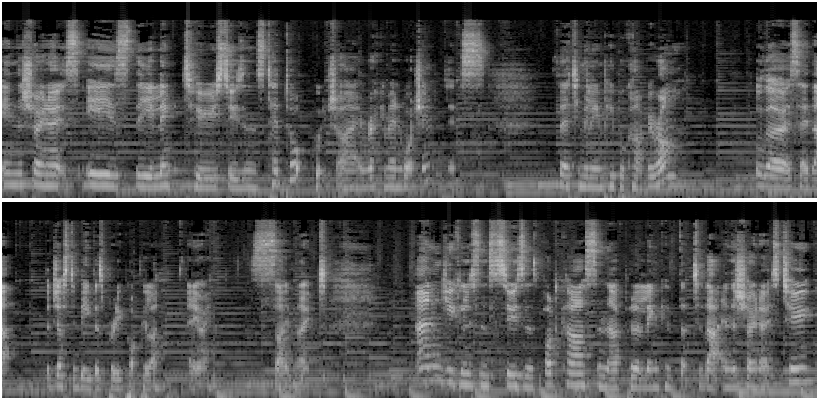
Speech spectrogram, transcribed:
in the show notes is the link to Susan's TED Talk, which I recommend watching. It's 30 million people can't be wrong. Although I say that, but Justin Bieber's pretty popular. Anyway, side note. And you can listen to Susan's podcast, and I've put a link to that in the show notes too.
